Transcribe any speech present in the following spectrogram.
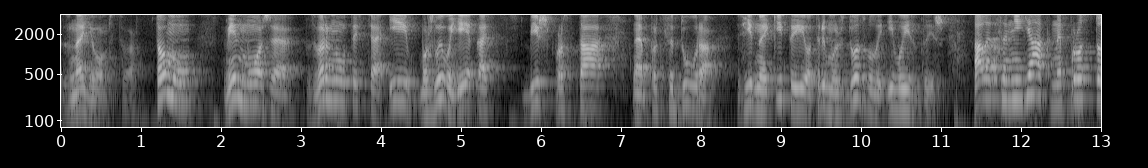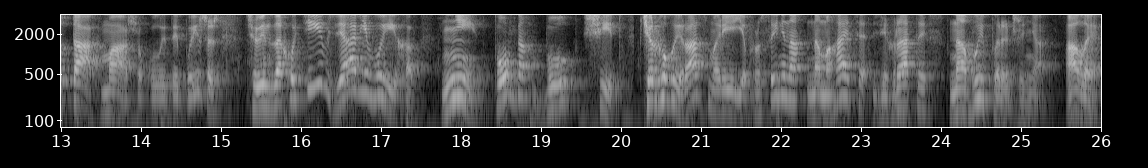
знайомства. Тому він може звернутися, і, можливо, є якась більш проста е, процедура згідно якій ти отримуєш дозволи і виїздиш. Але це ніяк не просто так, Машо, коли ти пишеш, що він захотів, взяв і виїхав. Ні, повна булшіт. В черговий раз Марія Єфросиніна намагається зіграти на випередження. Але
